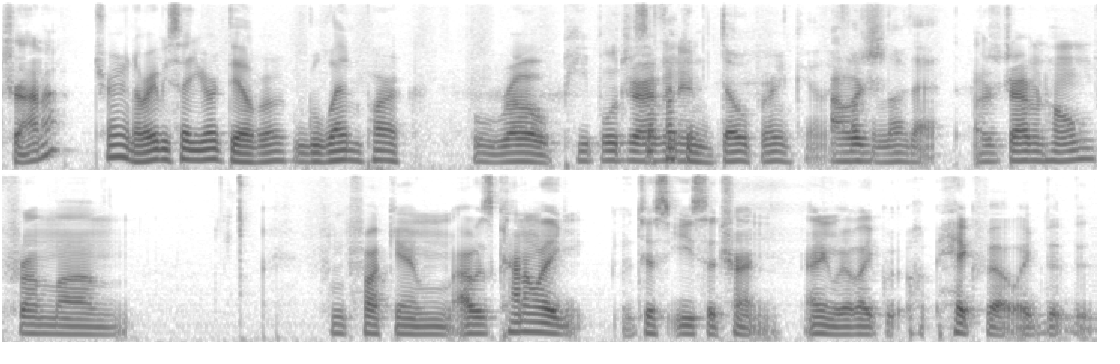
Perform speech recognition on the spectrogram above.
Toronto? Toronto, right beside Yorkdale, bro. Glen Park. Bro, people driving. It's a fucking in. dope rink. I, I fucking was- love that. I was driving home from um. From fucking, I was kind of like just east of Trenton. Anyway, like Hickville, like the, the,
